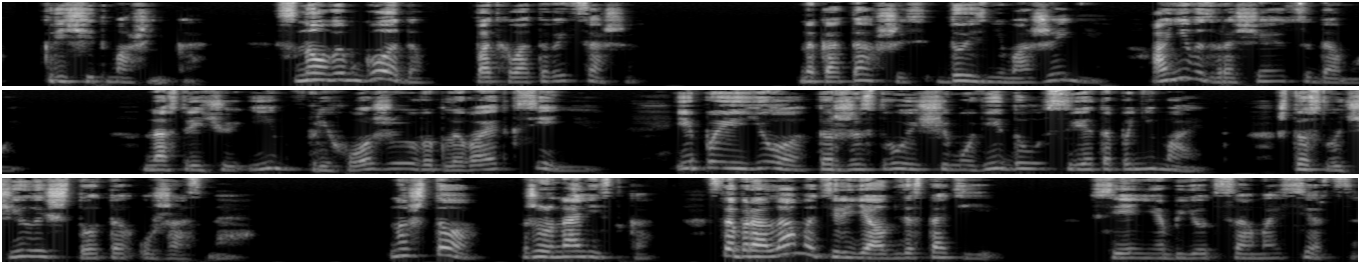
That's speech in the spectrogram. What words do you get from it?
— кричит Машенька. «С Новым годом!» — подхватывает Саша. Накатавшись до изнеможения, они возвращаются домой. Навстречу им в прихожую выплывает Ксения и по ее торжествующему виду Света понимает, что случилось что-то ужасное. «Ну что, журналистка, собрала материал для статьи?» Ксения бьет самое сердце.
